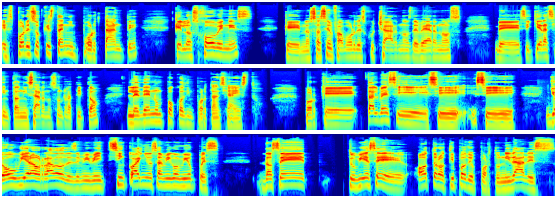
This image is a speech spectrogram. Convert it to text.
es por eso que es tan importante que los jóvenes que nos hacen favor de escucharnos, de vernos, de siquiera sintonizarnos un ratito, le den un poco de importancia a esto. Porque tal vez si, si, si yo hubiera ahorrado desde mis 25 años, amigo mío, pues no sé, tuviese otro tipo de oportunidades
